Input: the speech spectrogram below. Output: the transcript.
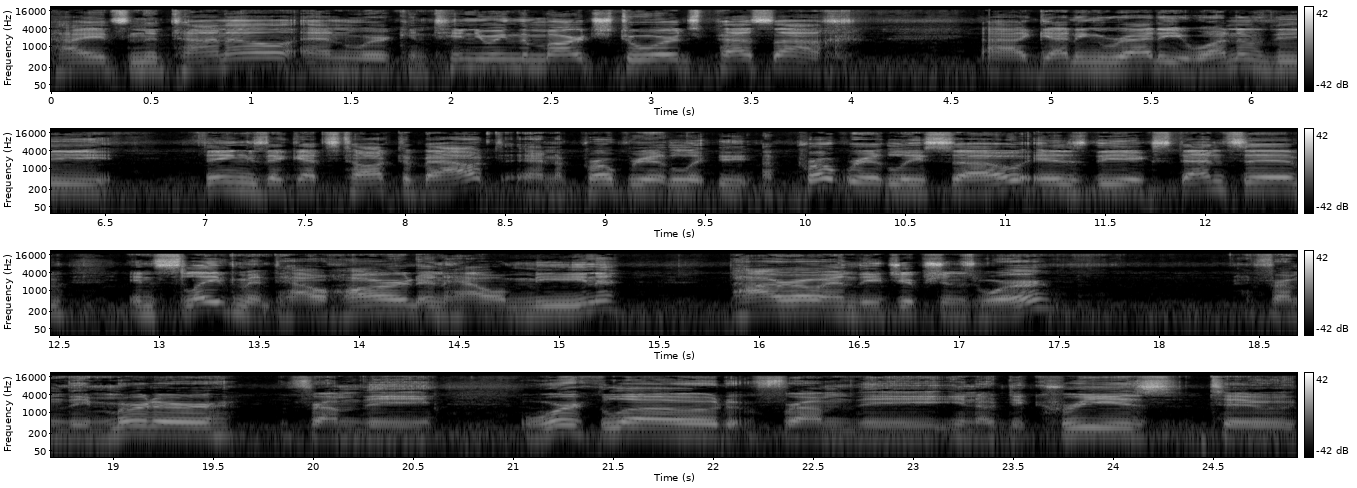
Hi, it's Natanel, and we're continuing the march towards Pesach, uh, getting ready. One of the things that gets talked about, and appropriately appropriately so, is the extensive enslavement. How hard and how mean Paro and the Egyptians were, from the murder, from the workload, from the you know decrees to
